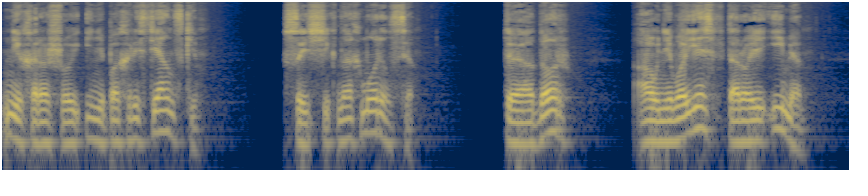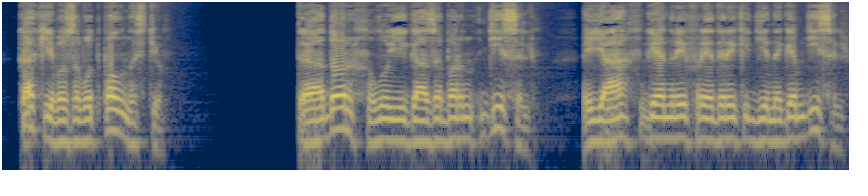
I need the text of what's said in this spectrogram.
нехорошо и не по-христиански». Сыщик нахмурился. «Теодор? А у него есть второе имя? Как его зовут полностью?» «Теодор Луи Газеборн Дисель. Я Генри Фредерик Динегем Дисель».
